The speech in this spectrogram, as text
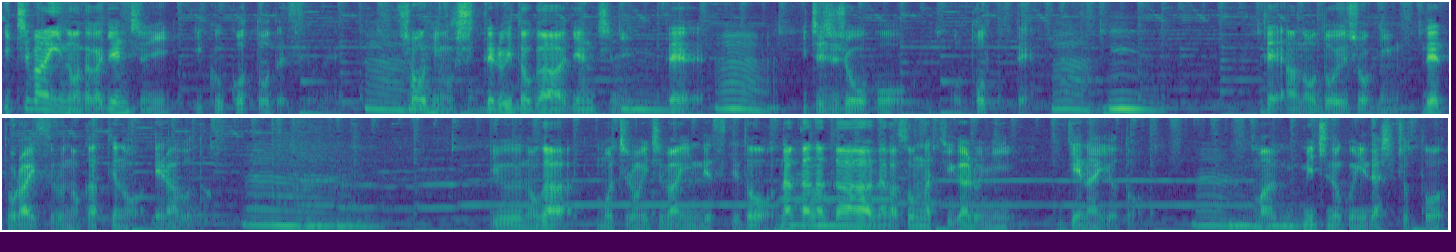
一番いいのはだから現地に行くことですよね、うん。商品を知ってる人が現地に行って、うん。一時情報を取ってうん。うん。であのどういう商品でトライするのかっていうのを選ぶううん。んというのがもちろん一番いいんですけどなかなかなんかそんな気軽に行けないよと、うん。まあ、未知の国だしちょっと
